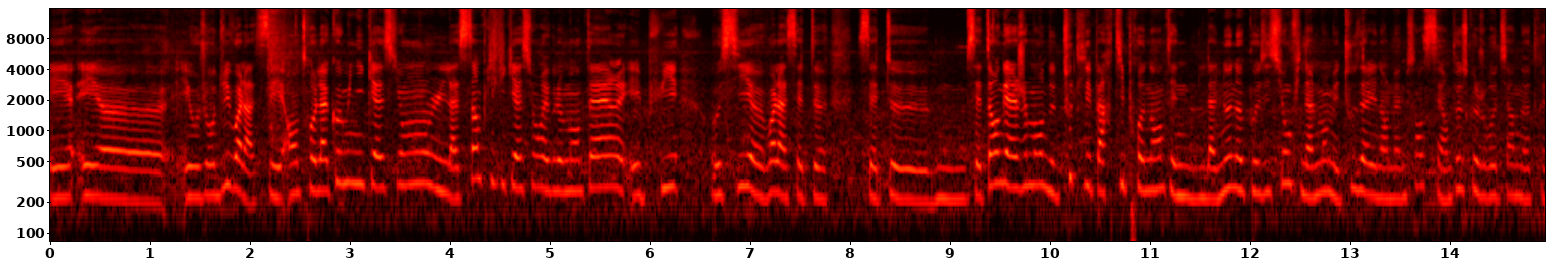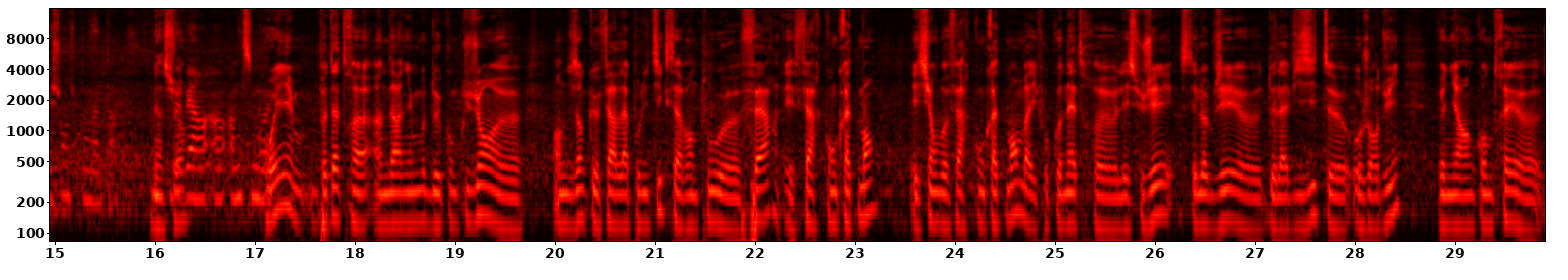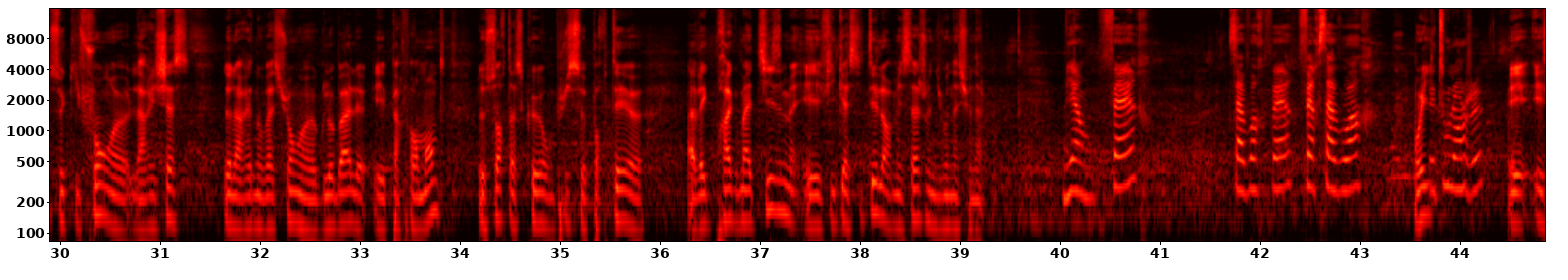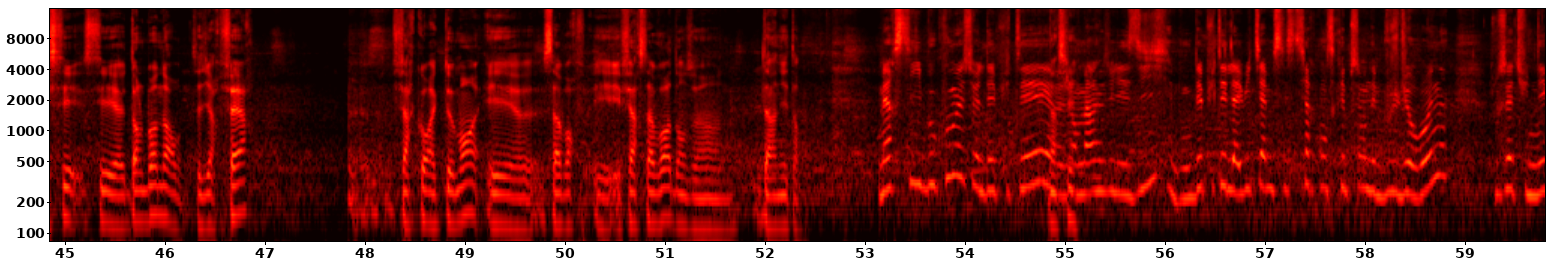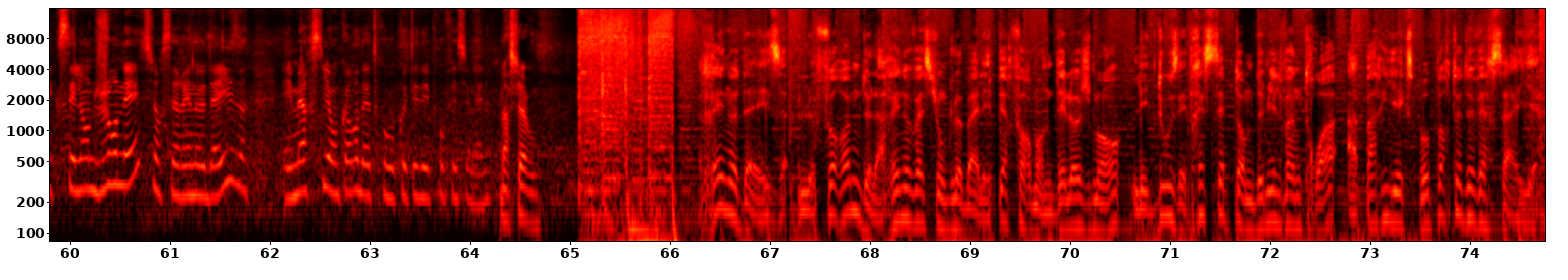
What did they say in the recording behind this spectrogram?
Euh, et, aujourd'hui, voilà, c'est entre la communication, la simplification réglementaire et puis aussi euh, voilà, cette, euh, cet engagement de toutes les parties prenantes et la non-opposition finalement, mais tous aller dans le même sens, c'est un peu ce que je retiens de notre échange pour ma part. Bien sûr. Vous avez un, petit mot. Oui, peut-être un dernier mot de conclusion en disant que faire de la politique, c'est avant tout faire et faire concrètement. Et si on veut faire concrètement, bah, il faut connaître euh, les sujets. C'est l'objet euh, de la visite euh, aujourd'hui, venir rencontrer ceux qui font la richesse de la rénovation globale et performante, de sorte à ce qu'on puisse porter avec pragmatisme et efficacité leur message au niveau national. Bien, faire, savoir-faire, faire savoir, oui. c'est tout l'enjeu. Et, c'est dans le bon ordre, c'est-à-dire faire, faire correctement et, savoir, et faire savoir dans un dernier temps. Merci beaucoup, monsieur le député euh, Jean-Marc donc député de la 8e circonscription des Bouches-du-Rhône. Je vous souhaite une excellente journée sur ces Reno Days et merci encore d'être aux côtés des professionnels. Merci à vous. Reno Days, le forum de la rénovation globale et performante des logements, les 12 et 13 septembre 2023 à Paris Expo, porte de Versailles.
